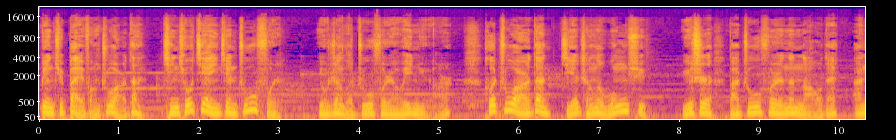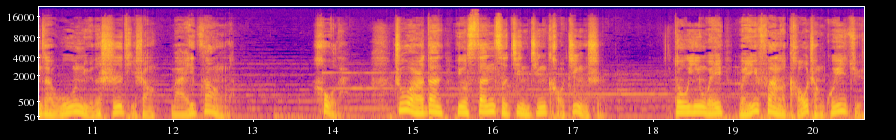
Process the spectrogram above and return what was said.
便去拜访朱尔旦，请求见一见朱夫人，又认了朱夫人为女儿，和朱尔旦结成了翁婿。于是把朱夫人的脑袋安在舞女的尸体上埋葬了。后来，朱尔旦又三次进京考进士，都因为违反了考场规矩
